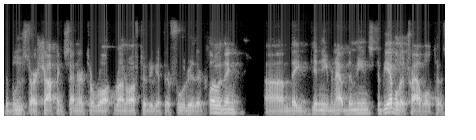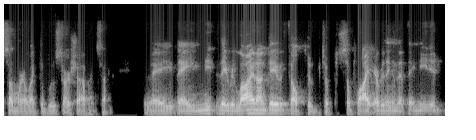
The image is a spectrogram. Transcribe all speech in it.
the Blue Star Shopping Center to run off to to get their food or their clothing. Um, they didn't even have the means to be able to travel to somewhere like the Blue Star Shopping Center. They, they they relied on David Felt to, to supply everything that they needed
